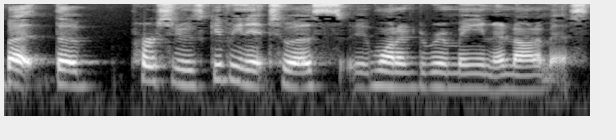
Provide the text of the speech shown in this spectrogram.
but the person who's giving it to us wanted to remain anonymous.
